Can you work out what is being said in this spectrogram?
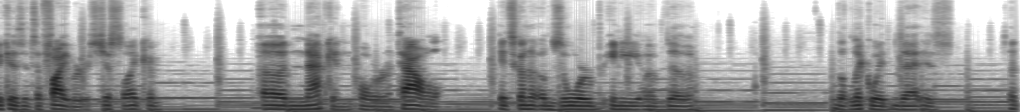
because it's a fiber. It's just like a, a napkin or a towel. It's going to absorb any of the the liquid that is. uh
